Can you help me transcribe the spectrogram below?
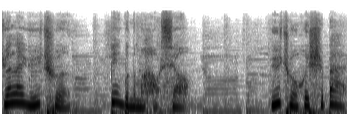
原来愚蠢并不那么好笑。愚蠢会失败，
